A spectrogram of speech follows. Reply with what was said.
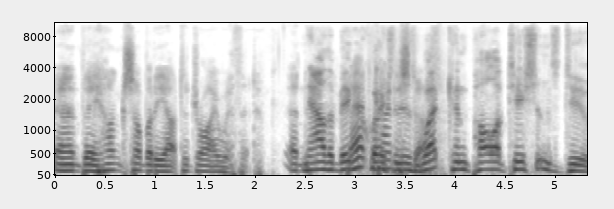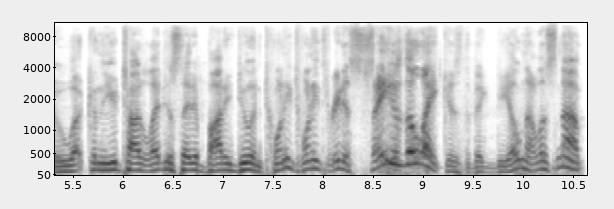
and they hung somebody out to dry with it. And now the big question kind of is stuff. what can politicians do? What can the Utah legislative body do in 2023 to save the lake is the big deal. Now listen up.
